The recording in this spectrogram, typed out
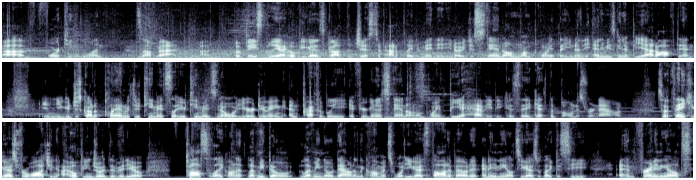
Uh, 14 and 1. It's not bad. Uh, but basically, I hope you guys got the gist of how to play Dominion. You know, you just stand on one point that you know the enemy's going to be at often, and you just got to plan with your teammates, let your teammates know what you're doing, and preferably, if you're going to stand on one point, be a heavy because they get the bonus renown. So thank you guys for watching. I hope you enjoyed the video. Toss a like on it. Let me know. Let me know down in the comments what you guys thought about it. Anything else you guys would like to see. And for anything else,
